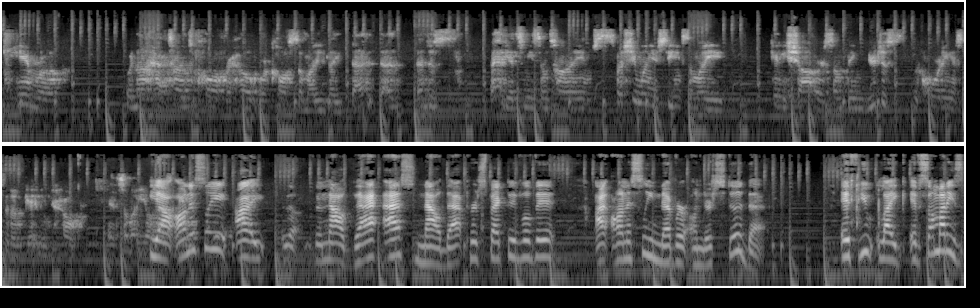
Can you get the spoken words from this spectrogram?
camera or not have time to call for help or call somebody like that? That that just that gets me sometimes, especially when you're seeing somebody getting shot or something. You're just recording instead of getting help, and somebody else. Yeah, has to be- honestly, I the, the now that as now that perspective of it, I honestly never understood that. If you like if somebody's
